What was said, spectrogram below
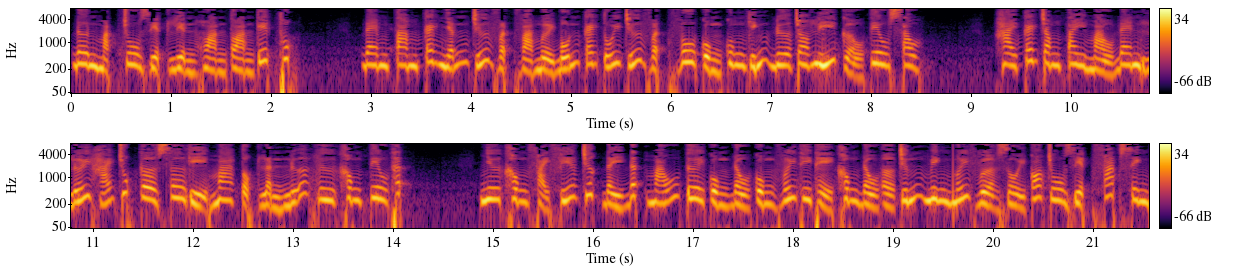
đơn mặt chu diệt liền hoàn toàn kết thúc, đem tam cái nhẫn chứ vật và mười bốn cái túi chứ vật vô cùng cung kính đưa cho lý cửa tiêu sau hai cái trong tay màu đen lưới hái trúc cơ sơ kỳ ma tộc lần nữa hư không tiêu thất. như không phải phía trước đầy đất máu tươi cùng đầu cùng với thi thể không đầu ở chứng minh mới vừa rồi có chu diệt phát sinh.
